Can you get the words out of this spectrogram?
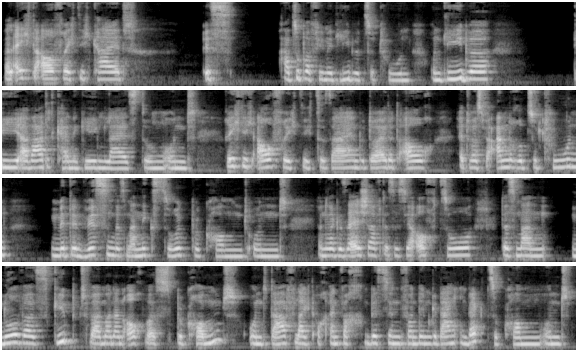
Weil echte Aufrichtigkeit ist, hat super viel mit Liebe zu tun. Und Liebe, die erwartet keine Gegenleistung. Und richtig aufrichtig zu sein, bedeutet auch, etwas für andere zu tun, mit dem Wissen, dass man nichts zurückbekommt. Und in der Gesellschaft ist es ja oft so, dass man nur was gibt, weil man dann auch was bekommt und da vielleicht auch einfach ein bisschen von dem Gedanken wegzukommen und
